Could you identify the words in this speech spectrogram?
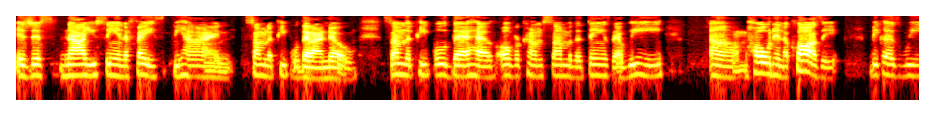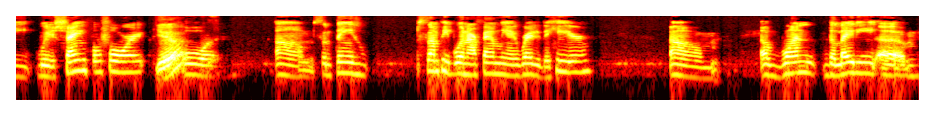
It's just now you see in the face behind some of the people that I know, some of the people that have overcome some of the things that we um hold in the closet because we we're shameful for it yeah or um some things some people in our family ain't ready to hear um uh, one the lady um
